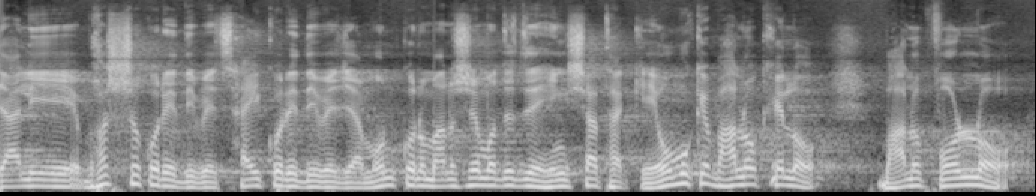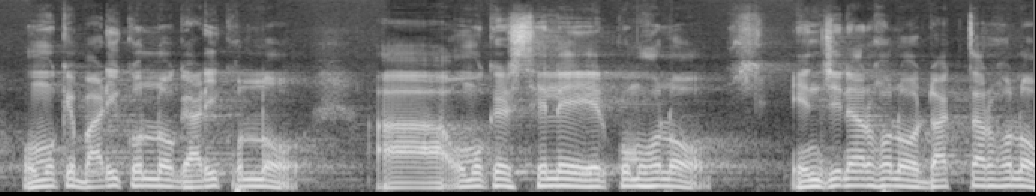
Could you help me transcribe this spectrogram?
জ্বালিয়ে ভস্য করে দিবে, ছাই করে দিবে যেমন। কোনো মানুষের মধ্যে যে হিংসা থাকে, অমুকে ভালো খেলো, ভালো পড়ল, অমুকে বাড়ি করল, গাড়ি করল অমুকের ছেলে এরকম হলো, ইঞ্জিনিয়ার হলো, ডাক্তার হলো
